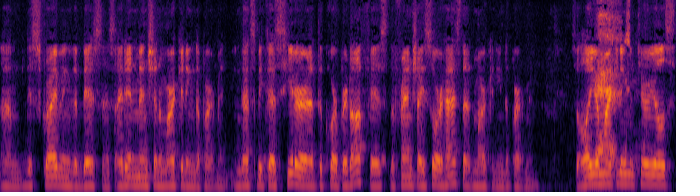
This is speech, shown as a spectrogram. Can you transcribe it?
um, describing the business, I didn't mention a marketing department. And that's because here at the corporate office, the franchisor has that marketing department. So all your marketing materials,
